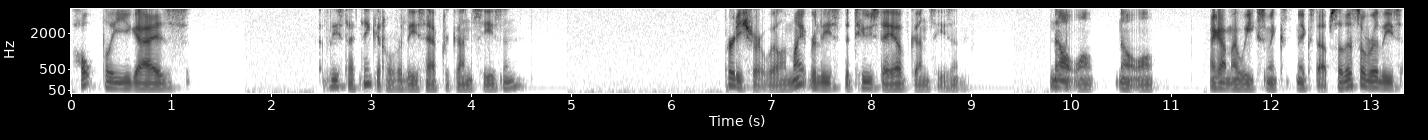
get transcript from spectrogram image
hopefully you guys, at least I think it'll release after gun season. Pretty sure it will. It might release the Tuesday of gun season. No, it won't. No, it won't. I got my weeks mix, mixed up. So this will release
